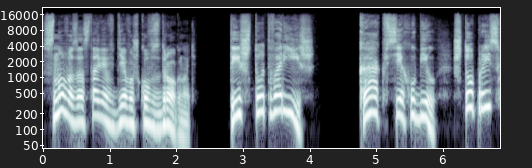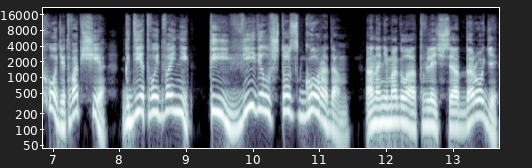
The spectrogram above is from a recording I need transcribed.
снова заставив девушку вздрогнуть. «Ты что творишь?» Как всех убил? Что происходит вообще? Где твой двойник? Ты видел, что с городом?» Она не могла отвлечься от дороги,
